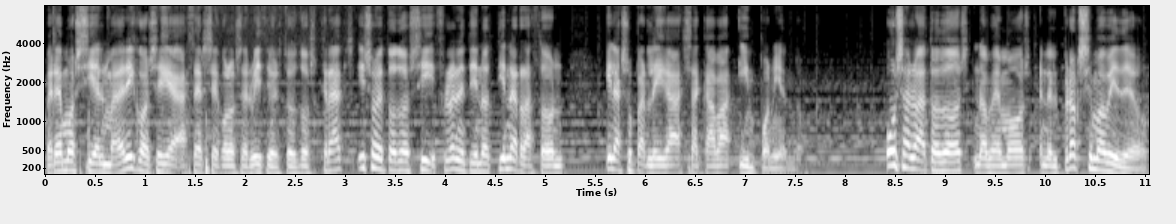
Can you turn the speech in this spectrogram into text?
Veremos si el Madrid consigue hacerse con los servicios de estos dos cracks y sobre todo si Florentino tiene razón y la Superliga se acaba imponiendo. Un saludo a todos y nos vemos en el próximo vídeo.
